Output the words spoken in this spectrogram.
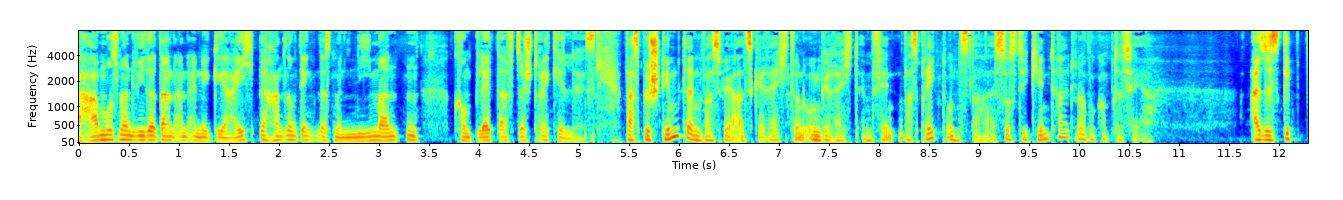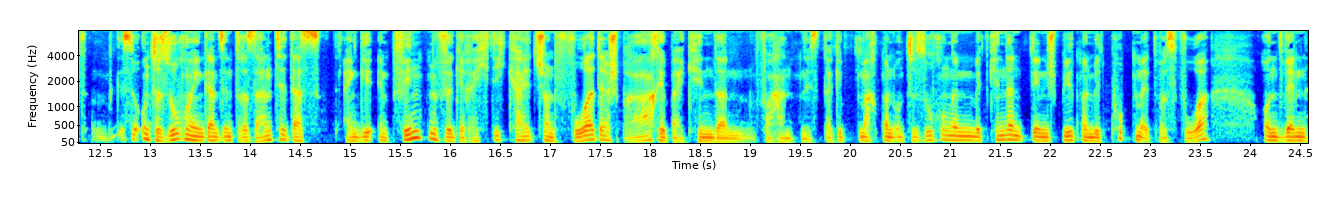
da muss man wieder dann an eine Gleichbehandlung denken, dass man niemanden komplett auf der Strecke lässt. Was bestimmt denn, was wir als gerecht und ungerecht empfinden? Was prägt uns da? Ist das die Kindheit oder wo kommt das her? Also es gibt so Untersuchungen, ganz interessante, dass ein Empfinden für Gerechtigkeit schon vor der Sprache bei Kindern vorhanden ist. Da gibt, macht man Untersuchungen mit Kindern, denen spielt man mit Puppen etwas vor. Und wenn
